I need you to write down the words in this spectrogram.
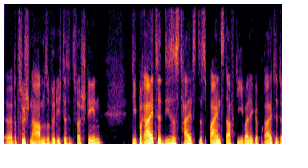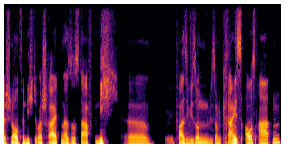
dazwischen haben, so würde ich das jetzt verstehen. Die Breite dieses Teils des Beins darf die jeweilige Breite der Schlaufe nicht überschreiten. Also es darf nicht äh, quasi wie so, ein, wie so ein Kreis ausarten.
